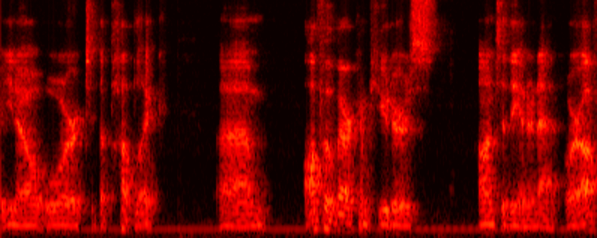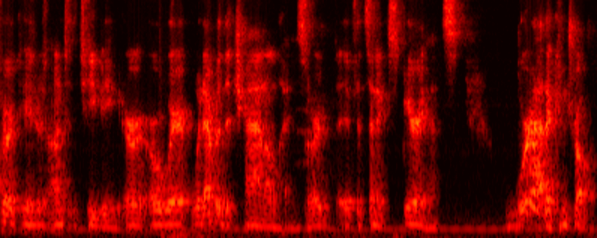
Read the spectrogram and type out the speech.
you know or to the public um, off of our computers onto the internet or off our computers onto the tv or, or where whatever the channel is or if it's an experience we're out of control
